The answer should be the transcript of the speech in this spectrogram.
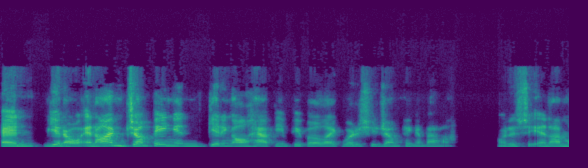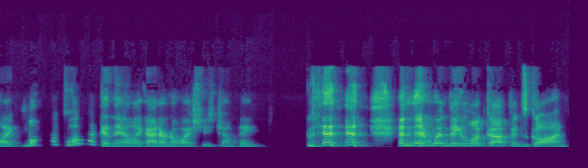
And, you know, and I'm jumping and getting all happy, and people are like, what is she jumping about? What is she? And I'm like, look, look. And they're like, I don't know why she's jumping. and then when they look up, it's gone.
